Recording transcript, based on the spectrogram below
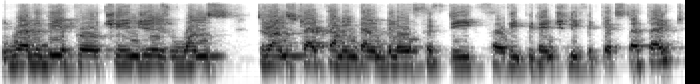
whether the approach changes once the runs start coming down below 50, 40 potentially if it gets that tight?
